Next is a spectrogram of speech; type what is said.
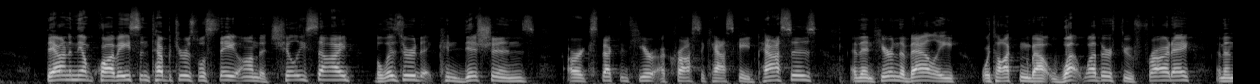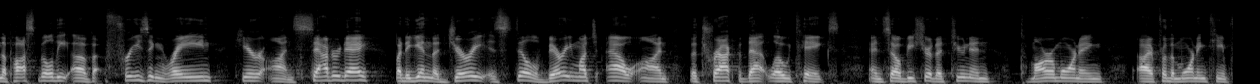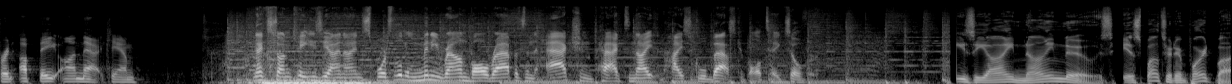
Down in the Umpqua Basin, temperatures will stay on the chilly side. Blizzard conditions are expected here across the Cascade Passes. And then here in the valley, we're talking about wet weather through Friday and then the possibility of freezing rain here on Saturday. But again, the jury is still very much out on the track that that low takes. And so be sure to tune in tomorrow morning uh, for the morning team for an update on that, Cam. Next on KEZI 9 Sports, a little mini round ball wrap as an action-packed night in high school basketball takes over. KEZI 9 News is sponsored in part by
